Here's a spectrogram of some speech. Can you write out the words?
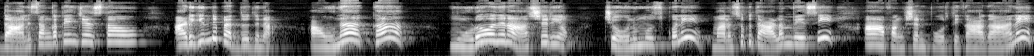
దాని సంగతేం చేస్తావు? అడిగింది పెద్దొదిన. అవునా అక్క? మూడో వదిన ఆశ్చర్యం. చెవులు మూసుకొని మనసుకు తాళం వేసి ఆ ఫంక్షన్ పూర్తి కాగానే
